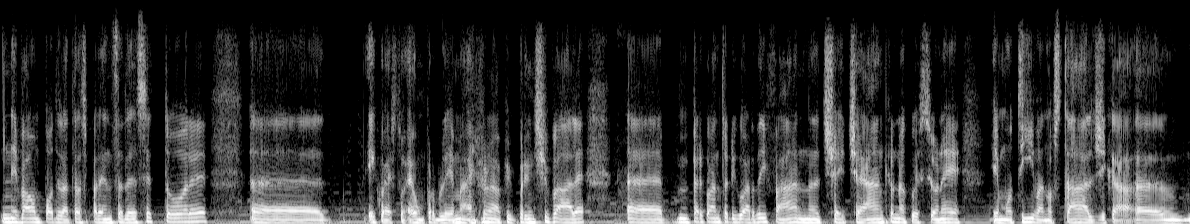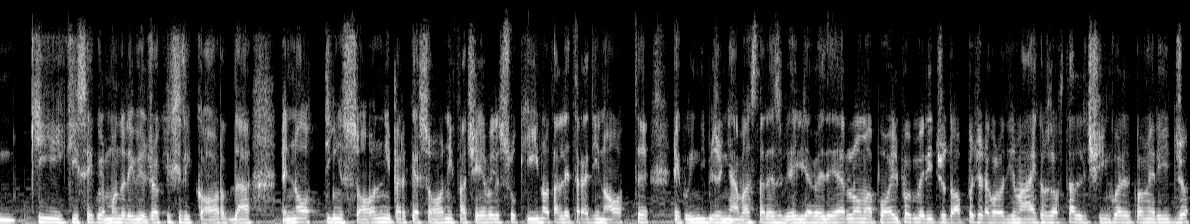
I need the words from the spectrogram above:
ne va un po' della trasparenza del settore eh, e questo è un problema, è il problema più principale. Eh, per quanto riguarda i fan c'è, c'è, anche una questione emotiva, nostalgica. Eh, chi, chi, segue il mondo dei videogiochi si ricorda le notti insonni perché Sony faceva il suo keynote alle 3 di notte e quindi bisognava stare svegli a vederlo, ma poi il pomeriggio dopo c'era quello di Microsoft alle 5 del pomeriggio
